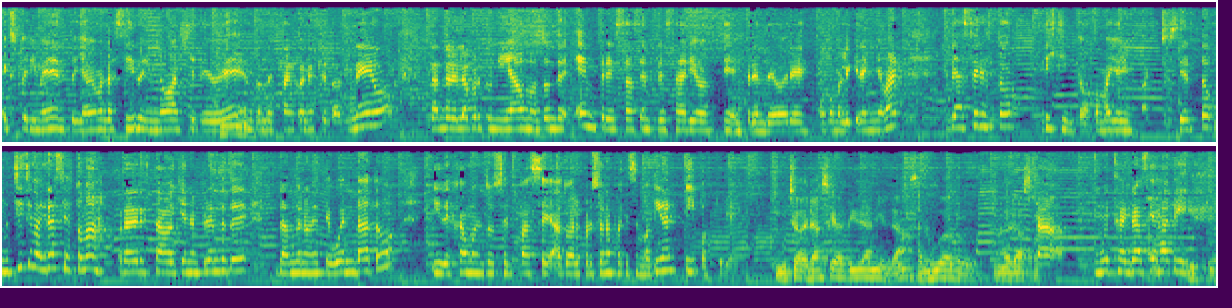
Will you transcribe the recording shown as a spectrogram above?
experimento, llamémoslo así, de Innova GTD, en donde están con este torneo, dándole la oportunidad a un montón de empresas, empresarios, eh, emprendedores o como le quieren llamar, de hacer esto distinto, con mayor impacto, ¿cierto? Muchísimas gracias, Tomás, por haber estado aquí en Emprendete, dándonos este buen dato y dejamos entonces el pase a todas las personas para que se motiven y postulen. Muchas gracias a ti, Daniela. Saludos a todos. Un abrazo. Muchas gracias a ti.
